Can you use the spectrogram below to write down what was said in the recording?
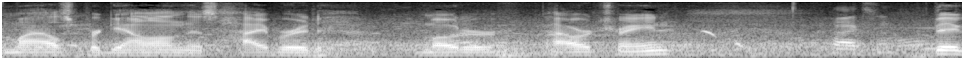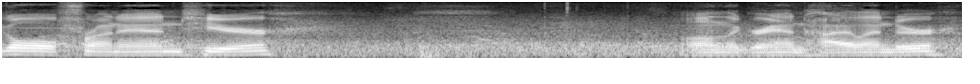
miles per gallon, this hybrid motor powertrain. Big old front end here on the Grand Highlander.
